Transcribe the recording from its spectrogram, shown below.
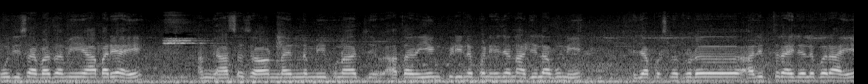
मोदी साहेबाचा मी आभारी आहे. आम्ही असंच ऑनलाईनला मी पुन्हा आता यंग पिढीनं पण ह्याच्या नादी लागू नये ह्याच्यापासून थोडं अलिप्त राहिलेलं बरं आहे.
